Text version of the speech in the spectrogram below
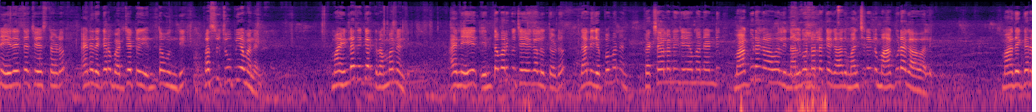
ఆయన ఏదైతే చేస్తాడో ఆయన దగ్గర బడ్జెట్ ఎంత ఉంది ఫస్ట్ చూపించమనండి మా ఇండ్ల దగ్గరికి రమ్మనండి. ఆయన ఏ ఎంతవరకు చేయగలుగుతాడో దాన్ని చెప్పమనండి. ప్రక్షాళన చేయమనండి. మాకు కూడా కావాలి. నల్గొండలకే కాదు మంచినీళ్ళు మాకు కూడా కావాలి. మా దగ్గర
